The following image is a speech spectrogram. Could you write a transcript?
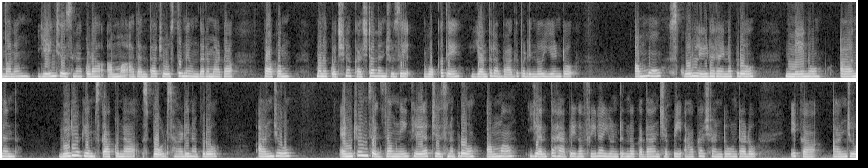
మనం ఏం చేసినా కూడా అమ్మ అదంతా చూస్తూనే ఉందన్నమాట. పాపం మనకు వచ్చిన కష్టాలను చూసి ఒక్కతే ఎంతలా బాధపడిందో ఏంటో. అమ్ము స్కూల్ లీడర్ అయినప్పుడు నేను ఆనంద్ వీడియో గేమ్స్ కాకుండా స్పోర్ట్స్ ఆడినప్పుడు అంజు ఎంట్రన్స్ ఎగ్జామ్ని క్లియర్ చేసినప్పుడు అమ్మ ఎంత హ్యాపీగా ఫీల్ అయ్యి ఉంటుందో కదా అని చెప్పి ఆకాష్ అంటూ ఉంటాడు. ఇక అంజు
